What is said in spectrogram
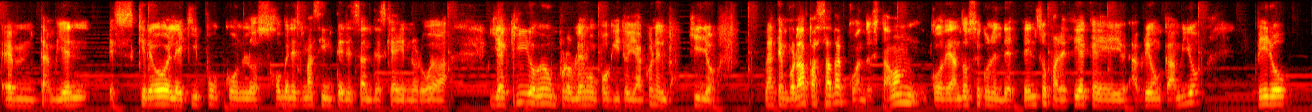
Em, también es, creo, el equipo con los jóvenes más interesantes que hay en Noruega. Y aquí yo veo un problema un poquito ya con el banquillo. La temporada pasada, cuando estaban codeándose con el descenso, parecía que habría un cambio, pero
